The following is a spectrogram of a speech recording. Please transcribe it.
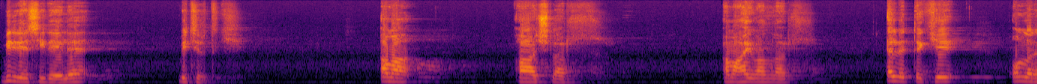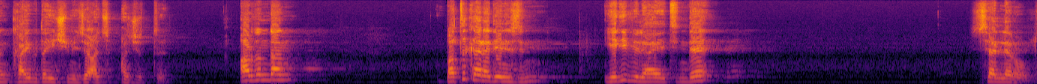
bir vesileyle bitirdik. Ama ağaçlar, ama hayvanlar elbette ki onların kaybı da içimizi ac- acıttı. Ardından Batı Karadeniz'in yedi vilayetinde seller oldu.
